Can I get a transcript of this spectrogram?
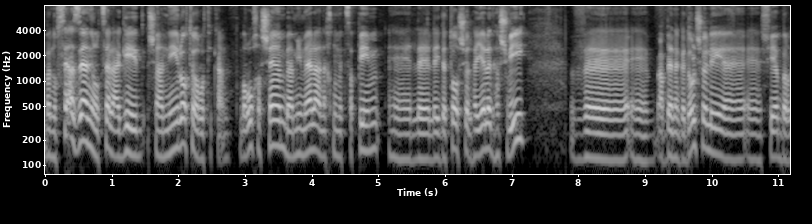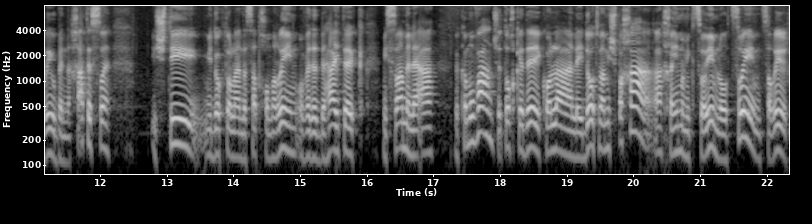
בנושא הזה אני רוצה להגיד שאני לא תיאורטיקן. ברוך השם, בימים אלה אנחנו מצפים אה, ללידתו של הילד השביעי, והבן הגדול שלי, אה, אה, שיהיה בריא, הוא בן 11. אשתי מדוקטור להנדסת חומרים, עובדת בהייטק, משרה מלאה, וכמובן שתוך כדי כל הלידות והמשפחה, החיים המקצועיים לא עוצרים, צריך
